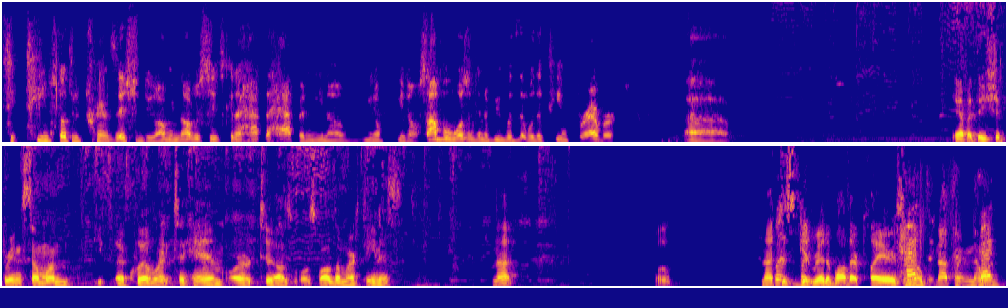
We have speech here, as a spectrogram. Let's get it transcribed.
t- teams go through transition, dude. I mean, obviously it's going to have to happen. You know, you know, you know, Sambu wasn't going to be with the, with a team forever. Uh, Yeah, but they should bring someone equivalent to him or to Os- Osvaldo Martinez. Not, well, not But- just but get rid of all their players and Tacti- no, not bring no one.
